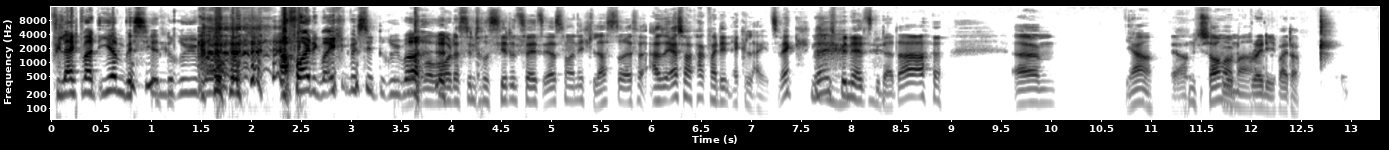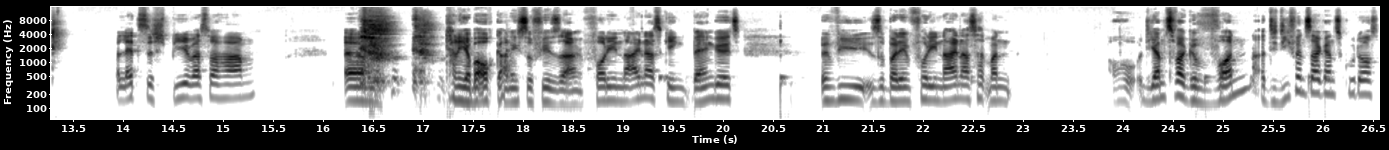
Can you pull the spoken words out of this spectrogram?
Vielleicht wart ihr ein bisschen drüber. Ach, vor allen Dingen war ich ein bisschen drüber. Wow, wow, wow, das interessiert uns ja jetzt erstmal nicht. Lasst doch erstmal. Also erstmal packen wir den Eckelei jetzt weg. Ne? Ich bin ja jetzt wieder da. Ähm, ja, Ja, schauen wir mal. Brady, weiter. Letztes Spiel, was wir haben. Ähm, kann ich aber auch gar nicht so viel sagen. 49ers gegen Bengals. Irgendwie so bei den 49ers hat man. Oh, die haben zwar gewonnen, die Defense sah ganz gut aus,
